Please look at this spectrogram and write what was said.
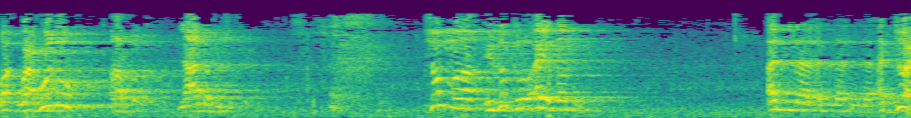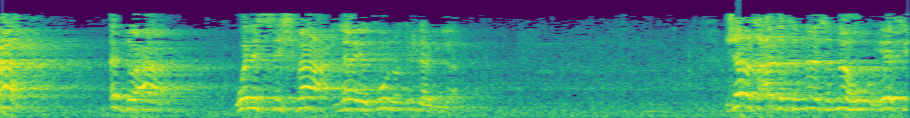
واعبدوا ربكم. لعلكم تفلحون. ثم يذكر أيضا الدعاء. الدعاء والاستشفاع لا يكون إلا بالله. جرت عادة الناس أنه يأتي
